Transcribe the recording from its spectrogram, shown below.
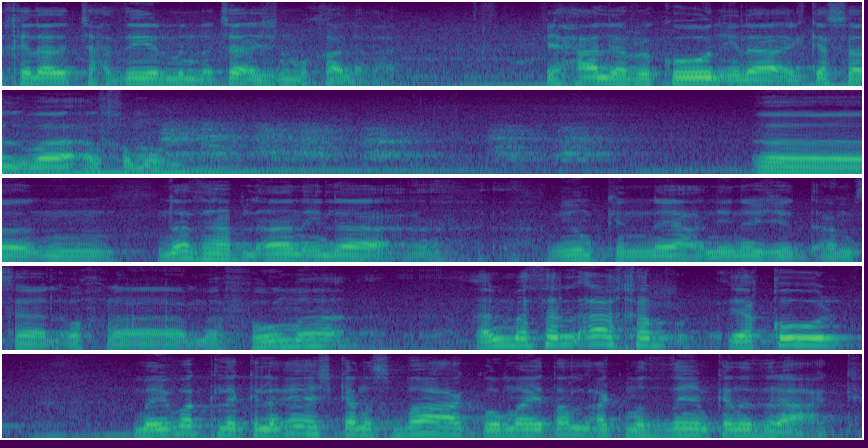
خلال التحذير من نتائج المخالفة. في حال الركون إلى الكسل والخمول. أه نذهب الآن إلى يمكن يعني نجد أمثال أخرى مفهومة. المثل الآخر يقول ما يوكلك العيش كان صباعك وما يطلعك من الضيم كان ذراعك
